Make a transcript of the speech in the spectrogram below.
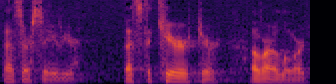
That's our Savior. That's the character of our Lord.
